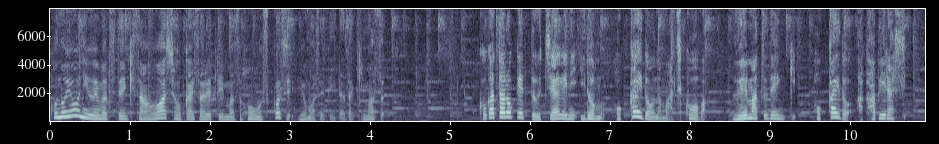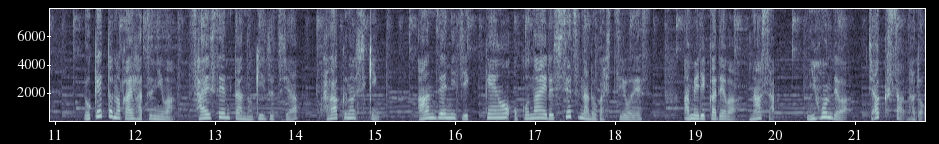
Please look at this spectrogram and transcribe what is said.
このように上松電機さんは紹介されています本を少し読ませていただきます小型ロケット打ち上げに挑む北海道の町工場上松電機北海道赤平市。ロケットの開発には最先端の技術や多額の資金安全に実験を行える施設などが必要です。アメリカでは NASA 日本では JAXA など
